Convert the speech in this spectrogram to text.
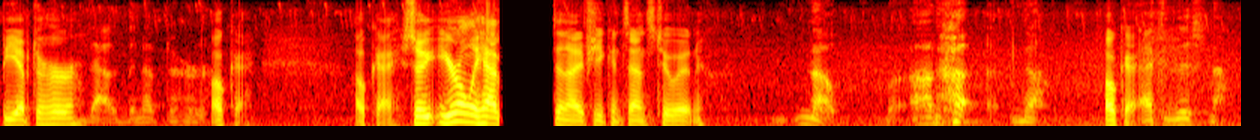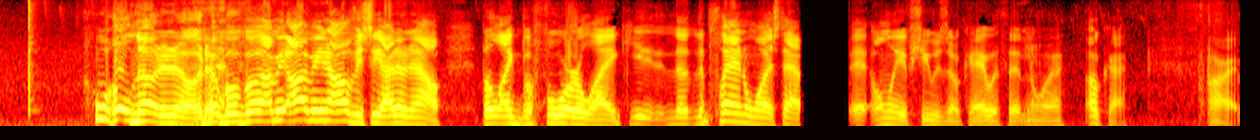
be up to her? That would have been up to her. Okay. Okay. So you're only having tonight if she consents to it? No. No. Okay. After this, no. Well, no, no, no, no. But, but I mean, I mean, obviously, I don't know. But like before, like the, the plan was to have only if she was okay with it in a way. Okay. All right.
